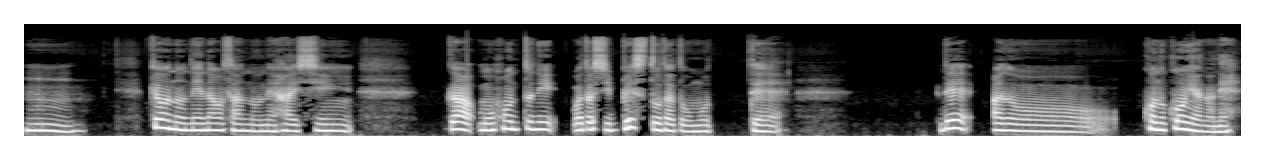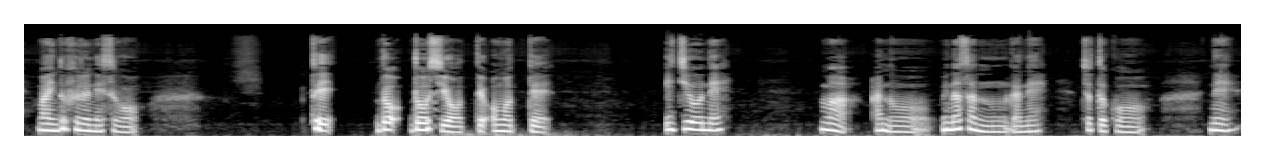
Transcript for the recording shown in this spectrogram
うん。今日のね、なおさんのね、配信がもう本当に私ベストだと思って、で、あのー、この今夜のね、マインドフルネスをて、ど、どうしようって思って、一応ね、まあ、あの、皆さんがね、ちょっとこう、ね、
